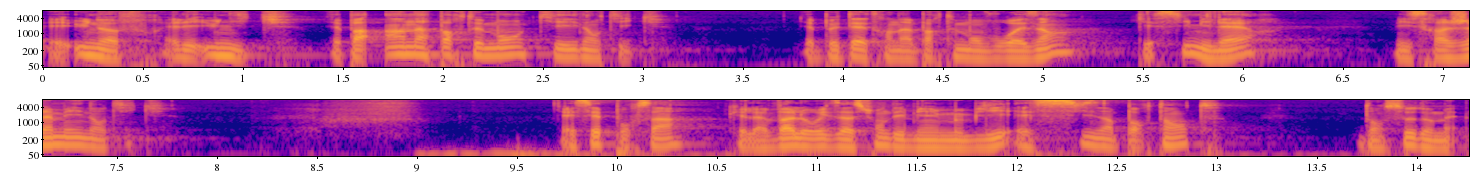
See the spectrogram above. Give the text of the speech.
et une offre, elle est unique. Il n'y a pas un appartement qui est identique. Il y a peut-être un appartement voisin qui est similaire, mais il ne sera jamais identique. Et c'est pour ça que la valorisation des biens immobiliers est si importante dans ce domaine.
